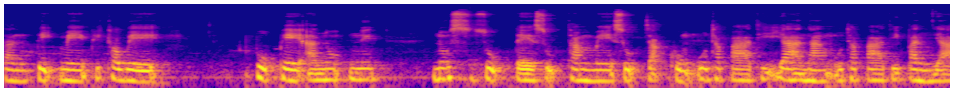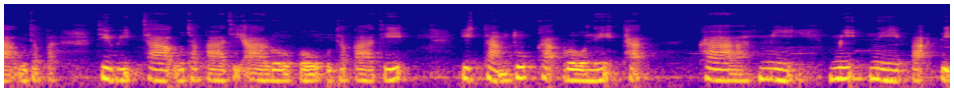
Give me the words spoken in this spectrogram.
ตันติเมพิกเว ปุเพอนุนิ นุสสุเตสุธรรมเมสุจักขุงอุทปาทิยานังอุทปาทิปัญญาอุทปาทิวิชาอุทปาทิอาโรโกอุทปาทิอิกถังทุกขโรนิทะคามิมินีปฏิ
